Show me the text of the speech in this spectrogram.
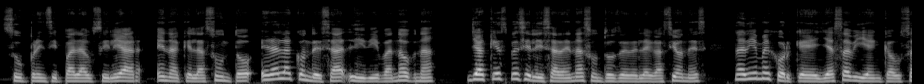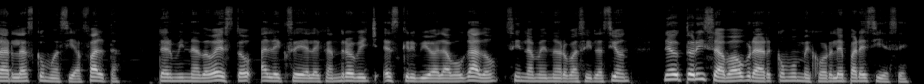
Su principal auxiliar en aquel asunto era la condesa Lidia Ivanovna, ya que especializada en asuntos de delegaciones, nadie mejor que ella sabía encauzarlas como hacía falta. Terminado esto, Alexei Alejandrovich escribió al abogado, sin la menor vacilación, le autorizaba a obrar como mejor le pareciese.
